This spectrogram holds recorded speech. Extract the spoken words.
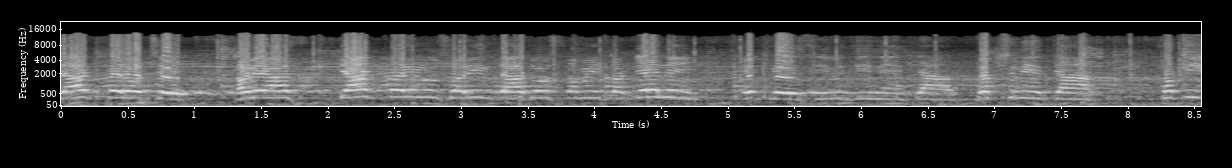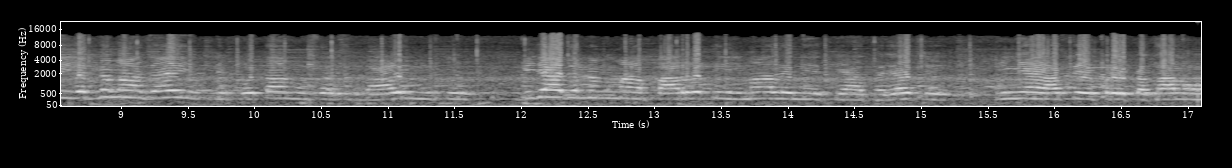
ત્યાગ કર્યો છે. હવે આ ત્યાગ કરેલું શરીર જાજો સમય ટકે નહીં, એટલે શિવજીને ત્યાં, દક્ષને ત્યાં પતિ યજ્ઞમાં જઈ ને પોતાનું શરીર બાળી મૂક્યું. બીજા જન્મમાં પાર્વતી હિમાલયને ત્યાં થયા છે. અહીંયા આપણે આપણે કથાનો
